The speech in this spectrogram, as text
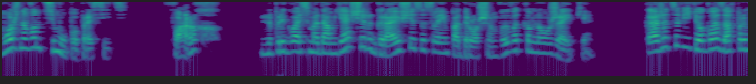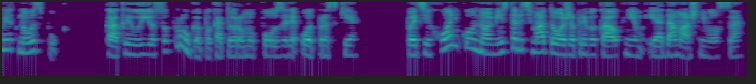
Можно вон тьму попросить. Фарх! Напряглась мадам Ящер, играющая со своим подросшим выводком на ужайке. Кажется, в ее глазах промелькнул испуг, как и у ее супруга, по которому ползали отпрыски. Потихоньку, но мистер Тьма тоже привыкал к ним и одомашнивался.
